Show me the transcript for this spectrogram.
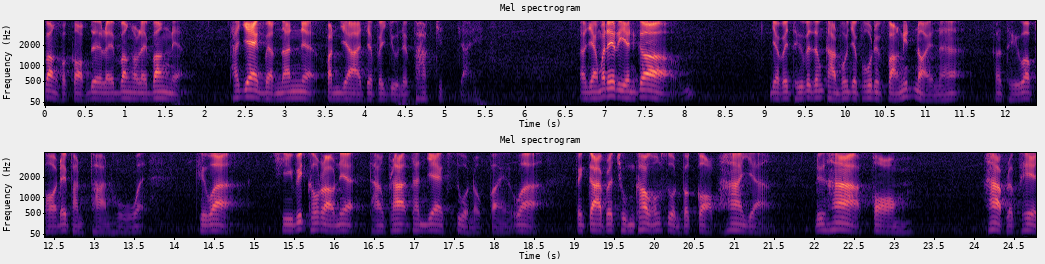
บ้างประกอบด้วยอะไรบ้างอะไรบ้างเนี่ยถ้าแยกแบบนั้นเนี่ยปัญญาจะไปอยู่ในภาคจิตใจยังไม่ได้เรียนก็ อย่าไปถือเป็นสำคัญผมจะพูดให้ฟังนิดหน่อยนะฮะ ก็ถือว่าพอได้ผ่านผ่านหูไว้คือว่าชีวิตของเราเนี่ยทางพระท่านแยกส่วนออกไปว่าเป็นการประชุมเข้าของส่วนประกอบห้าอย่าง หรือห้ากองห้าประเภท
